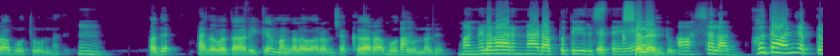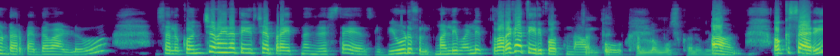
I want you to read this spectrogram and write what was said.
రాబోతూ ఉన్నది. పదే పదవ తారీఖే మంగళవారం చక్కగా రాబోతూ అబ్బా. ఉన్నది. మంగళవారం నాడు అప్పు తీరిస్తే ఎక్సలెంట్ అసలు అద్భుతం అని చెప్తుంటారు పెద్దవాళ్ళు. అసలు కొంచెమైనా తీర్చే ప్రయత్నం చేస్తే అసలు బ్యూటిఫుల్ మళ్ళీ మళ్ళీ త్వరగా తీరిపోతుంది అప్పు. అవును. ఒకసారి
